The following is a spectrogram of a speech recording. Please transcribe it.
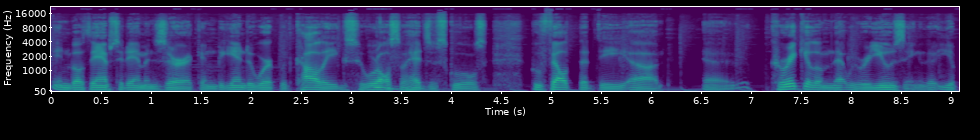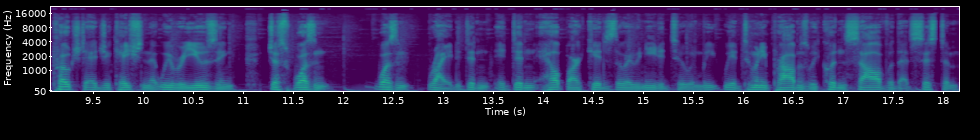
in both Amsterdam and Zurich, and began to work with colleagues who were mm. also heads of schools, who felt that the uh, uh, curriculum that we were using, the, the approach to education that we were using, just wasn't wasn't right. It didn't it didn't help our kids the way we needed to, and we, we had too many problems we couldn't solve with that system.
